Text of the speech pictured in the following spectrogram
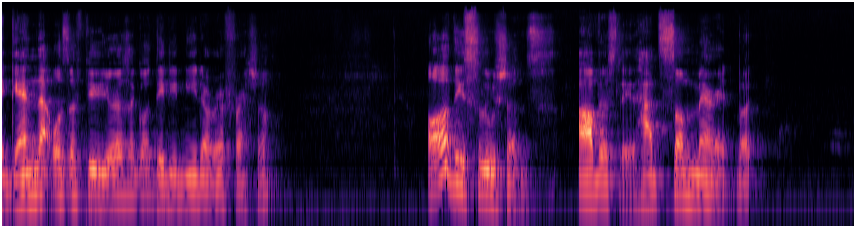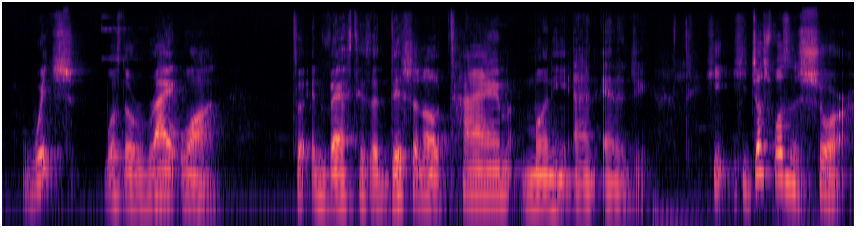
Again, that was a few years ago. Did he need a refresher? All of these solutions, obviously, had some merit, but which was the right one to invest his additional time, money, and energy? He, he just wasn't sure.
